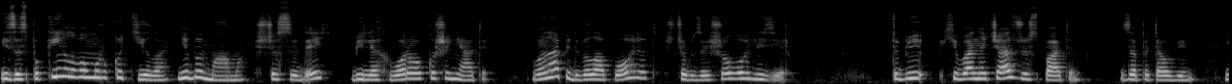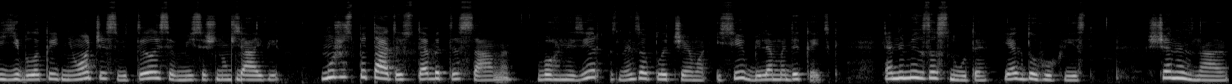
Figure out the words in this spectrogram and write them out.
і заспокійливо муркотіла, ніби мама, що сидить біля хворого кошеняти. Вона підвела погляд, щоб зайшов вогнезір. Тобі хіба не час вже спати? запитав він. Її блакитні очі світилися в місячному сяйві. Можу спитати з тебе те саме. Вогнезір знизав плечима і сів біля медикицьки. Я не міг заснути, як довгохвіст. Ще не знаю.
